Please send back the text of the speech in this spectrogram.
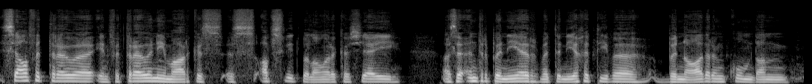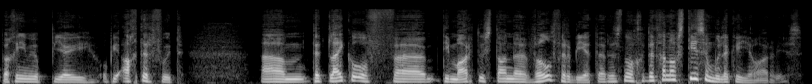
selfvertroue en vertroue in die mark is is absoluut belangrik as jy as 'n entrepreneur met 'n negatiewe benadering kom dan begin jy op jou op die agtervoet. Ehm um, dit lyk of uh, die marktoestande wil verbeter. Dis nog dit gaan nog steeds 'n moeilike jaar wees.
